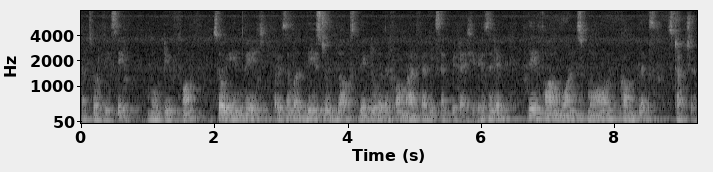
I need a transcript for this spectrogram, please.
that's what we say motif form. So in which for example these two blocks they together form alpha helix and beta sheet, isn't it? They form one small complex structure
